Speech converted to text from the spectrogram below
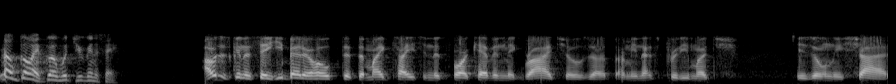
No, go ahead. Go ahead. What you're gonna say? I was just gonna say he better hope that the Mike Tyson that fought Kevin McBride shows up. I mean that's pretty much his only shot.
